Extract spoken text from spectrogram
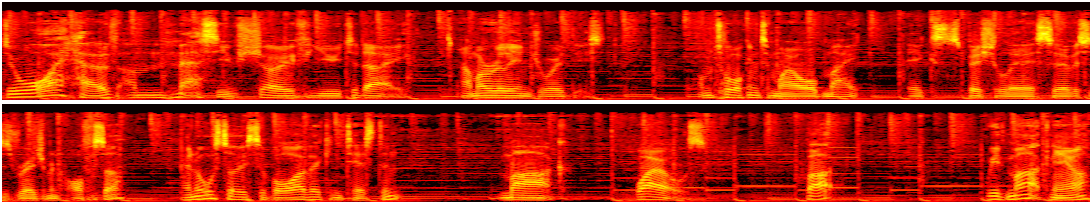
do I have a massive show for you today? Um, I really enjoyed this. I'm talking to my old mate, ex Special Air Services Regiment officer, and also survivor contestant, Mark Wales. But with Mark now,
